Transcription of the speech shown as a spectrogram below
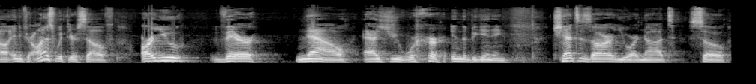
Uh, and if you're honest with yourself, are you there now as you were in the beginning? Chances are you are not. So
